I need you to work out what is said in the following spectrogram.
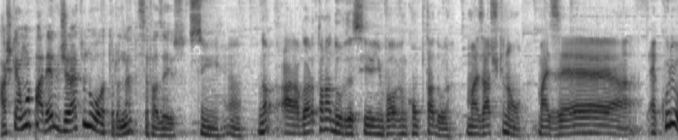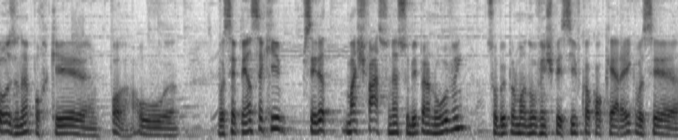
Acho que é um aparelho direto no outro, né? Pra você fazer isso. Sim, é. Não, agora eu tô na dúvida se envolve um computador, mas acho que não. Mas é é curioso, né? Porque, pô, o você pensa que seria mais fácil, né, subir para nuvem, subir para uma nuvem específica qualquer aí que você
